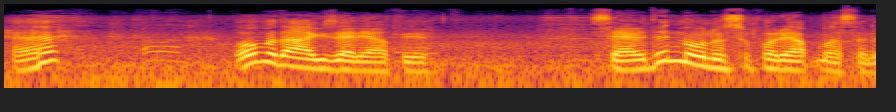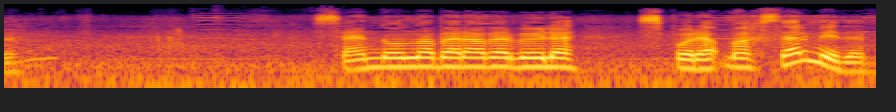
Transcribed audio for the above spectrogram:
He? O mu daha güzel yapıyor? Sevdin mi onun spor yapmasını? Sen de onunla beraber böyle spor yapmak ister miydin?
